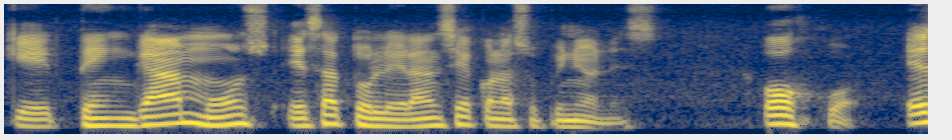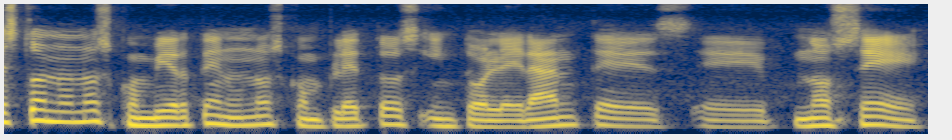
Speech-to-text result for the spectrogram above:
que tengamos esa tolerancia con las opiniones. Ojo, esto no nos convierte en unos completos intolerantes, eh, no sé,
